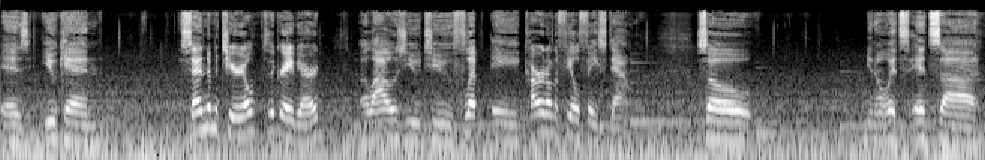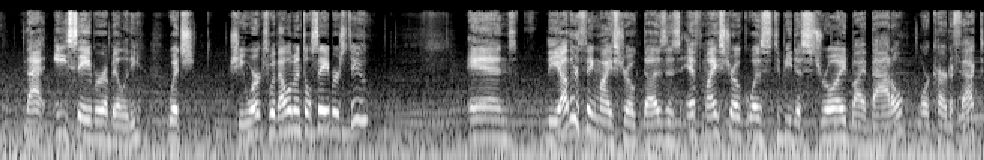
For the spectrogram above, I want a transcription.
is you can send a material to the graveyard, allows you to flip a card on the field face down. So, you know, it's it's uh, that E Saber ability, which she works with elemental sabers too. And the other thing Maestroke does is if Maestroke was to be destroyed by battle or card effect,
